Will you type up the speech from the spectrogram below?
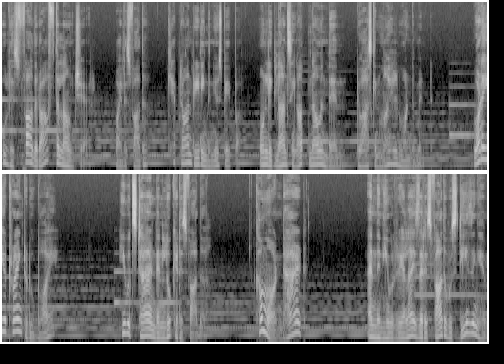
pull his father off the lounge chair, while his father kept on reading the newspaper, only glancing up now and then to ask in mild wonderment, What are you trying to do, boy? He would stand and look at his father. Come on, Dad. And then he would realize that his father was teasing him.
